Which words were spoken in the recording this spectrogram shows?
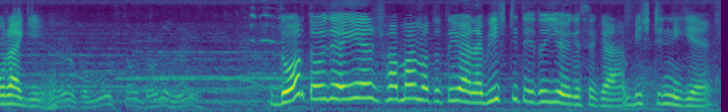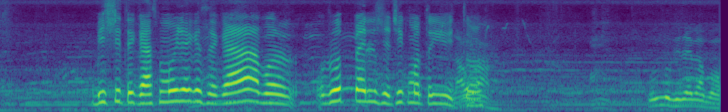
ওর আগে। দৌড় তো যে ইয়ে সময় মতো তো ইয়ে হয় না, বৃষ্টিতে তো ইয়ে হয়ে গেছে গা, বৃষ্টির নিগে। বৃষ্টিতে গাছ মরে গেছে গা, আবার রোদ পাইলে সে ঠিক মতো ইয়ে হইতো। বাবা?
